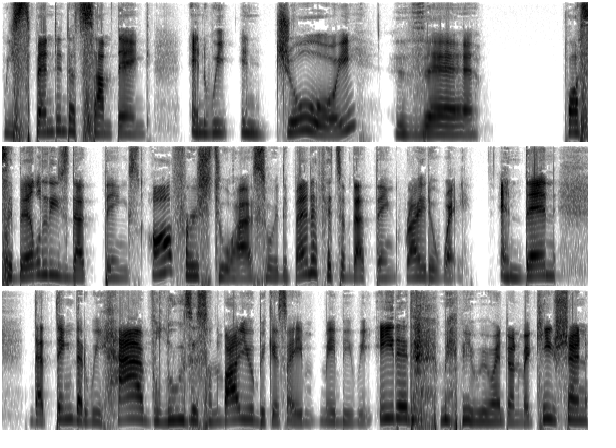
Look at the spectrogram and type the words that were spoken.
we spend into something, and we enjoy the possibilities that things offers to us or the benefits of that thing right away. And then that thing that we have loses on value because I, maybe we ate it maybe we went on vacation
